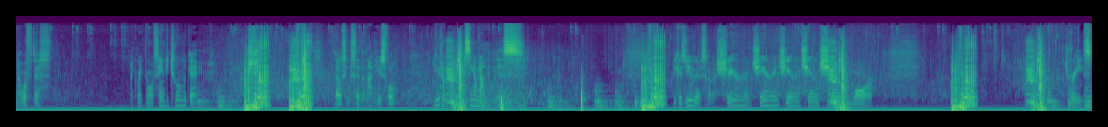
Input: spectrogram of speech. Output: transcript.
Now with this, I can make the most handy tool in the game. Those who say they're not useful, you don't want to be missing out on this. Because you just gotta shear and shear and shear and shear and shear more. Trees.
